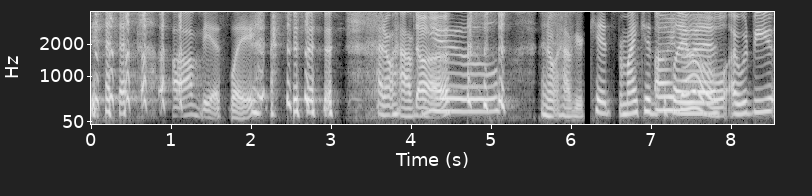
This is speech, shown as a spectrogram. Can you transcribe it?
obviously. I don't have Duh. you. I don't have your kids for my kids to play with. I would be,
